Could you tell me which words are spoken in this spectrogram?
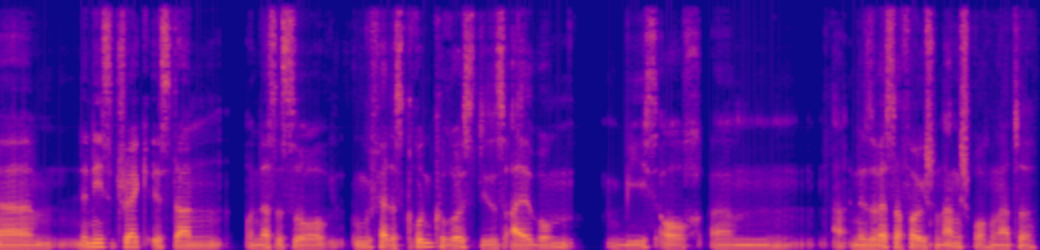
Ähm, der nächste Track ist dann, und das ist so ungefähr das Grundgerüst dieses Album, wie ich es auch ähm, in der Silvesterfolge schon angesprochen hatte,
